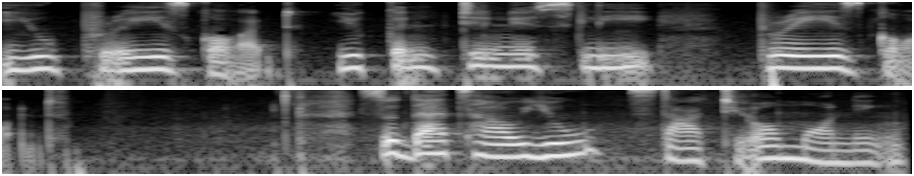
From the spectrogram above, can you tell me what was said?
you praise God. You continuously praise God. So that's how you start your morning.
